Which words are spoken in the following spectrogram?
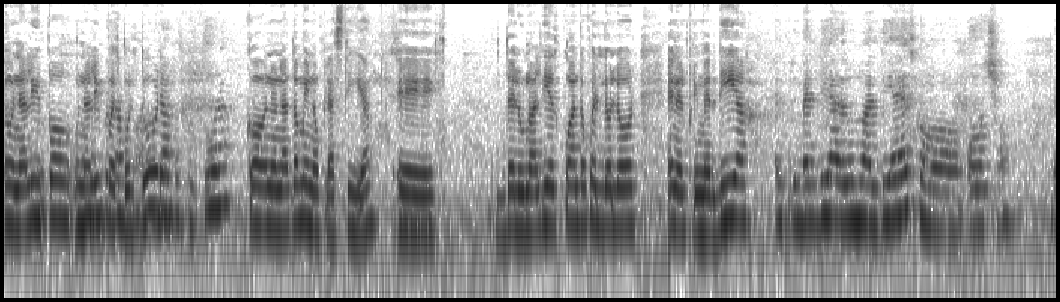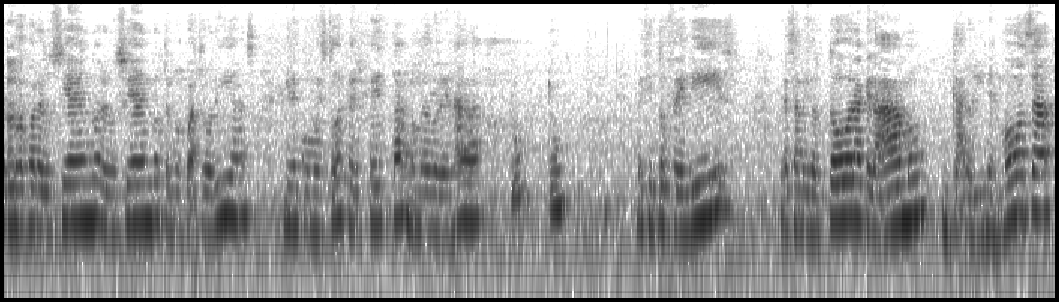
Una lipo, una lipoescultura con una abdominoplastía. Eh, del 1 al 10, ¿cuánto fue el dolor en el primer día? el primer día del 1 al 10 como 8. Después Ah. fue reduciendo, reduciendo, tengo 4 días. Miren cómo estoy, perfecta, no me duele nada. Tú, tú. Me siento feliz. Gracias a mi doctora, que la amo. Carolina hermosa.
